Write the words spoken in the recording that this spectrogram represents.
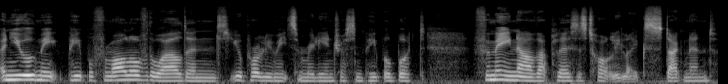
and you will meet people from all over the world, and you'll probably meet some really interesting people. But for me now, that place is totally like stagnant.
